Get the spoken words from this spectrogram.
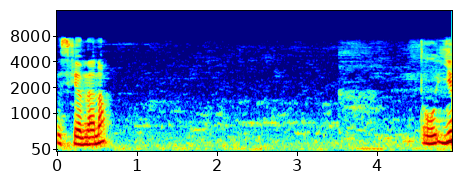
इसके अंदर ना। तो ये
